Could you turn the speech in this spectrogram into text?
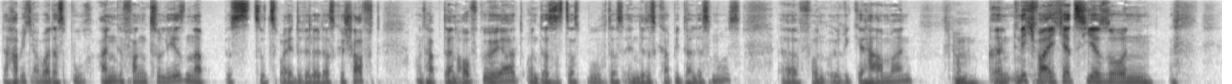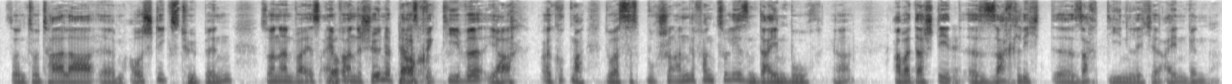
Da habe ich aber das Buch angefangen zu lesen, habe bis zu zwei Drittel das geschafft und habe dann aufgehört. Und das ist das Buch Das Ende des Kapitalismus äh, von Ulrike Herrmann. Oh äh, nicht, weil ich jetzt hier so ein so ein totaler ähm, Ausstiegstyp bin, sondern weil es einfach Doch. eine schöne Perspektive, Doch. ja, guck mal, du hast das Buch schon angefangen zu lesen, dein Buch, ja. Aber da steht äh, sachlich, äh, sachdienliche Einwände.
